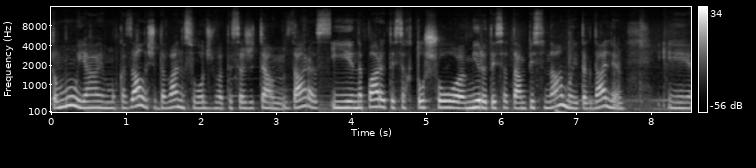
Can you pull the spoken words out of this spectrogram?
тому я йому казала, що давай насолоджуватися життям зараз і не паритися, хто що міритися там пісюнами і так далі. І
